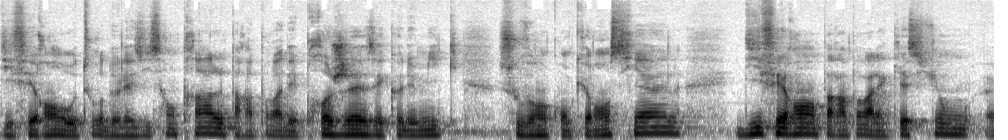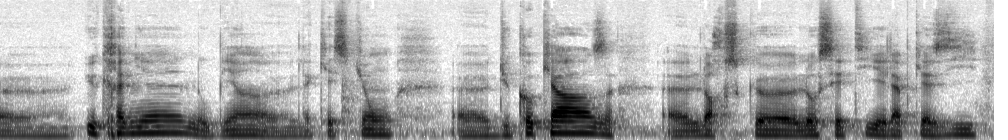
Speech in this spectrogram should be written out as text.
différents autour de l'Asie centrale par rapport à des projets économiques souvent concurrentiels, différents par rapport à la question ukrainienne ou bien la question du Caucase, lorsque l'Ossétie et l'Abkhazie euh,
